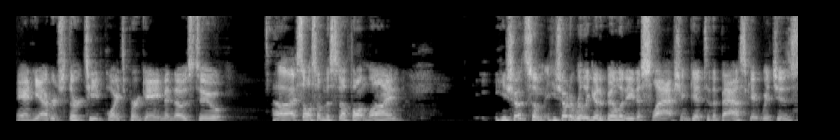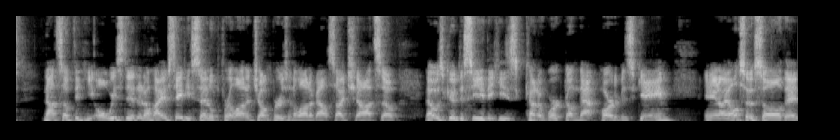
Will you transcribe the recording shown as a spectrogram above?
and he averaged 13 points per game in those two. Uh, I saw some of the stuff online. He showed some. He showed a really good ability to slash and get to the basket, which is not something he always did at Ohio State. He settled for a lot of jumpers and a lot of outside shots. So that was good to see that he's kind of worked on that part of his game. And I also saw that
